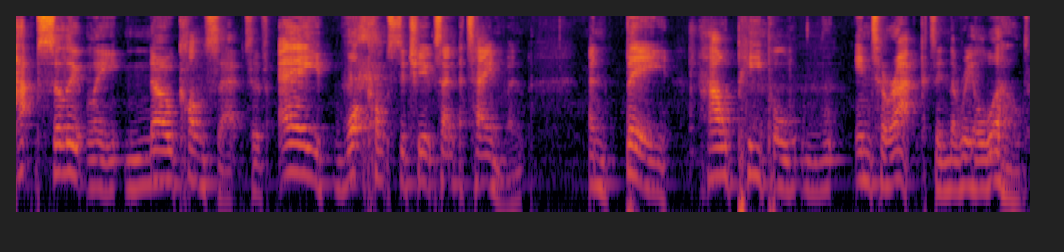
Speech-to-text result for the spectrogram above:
absolutely no concept of A, what constitutes entertainment, and B, how people r- interact in the real world.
